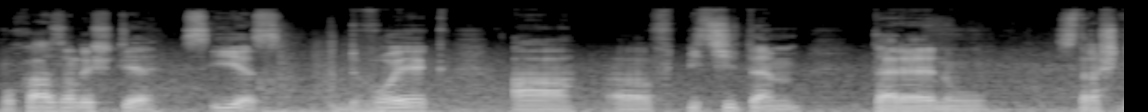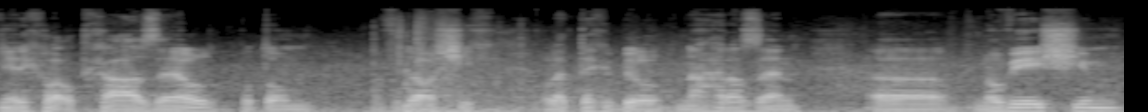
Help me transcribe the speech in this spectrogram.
pocházel ještě z IS dvojek a v písčitém terénu strašně rychle odcházel, potom v dalších letech byl nahrazen uh, novějším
